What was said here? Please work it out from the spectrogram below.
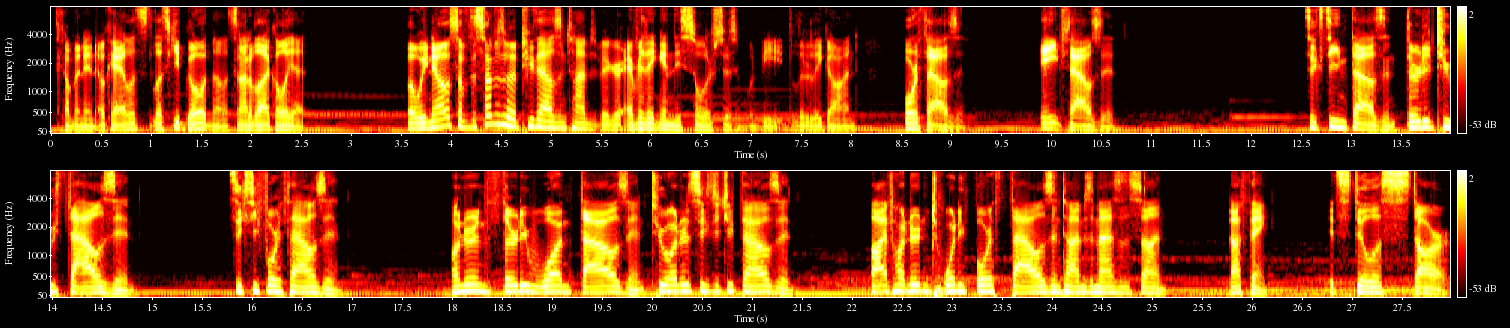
It's coming in. Okay, let's let's keep going though. It's not a black hole yet. But we know, so if the sun was about 2,000 times bigger, everything in the solar system would be literally gone. 4,000, 8,000, 16,000, 32,000, 64,000, 131,000, 262,000, 524,000 times the mass of the sun. Nothing. It's still a star.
